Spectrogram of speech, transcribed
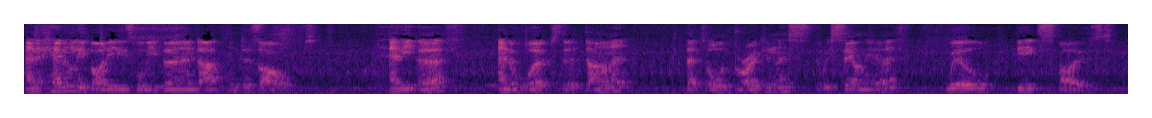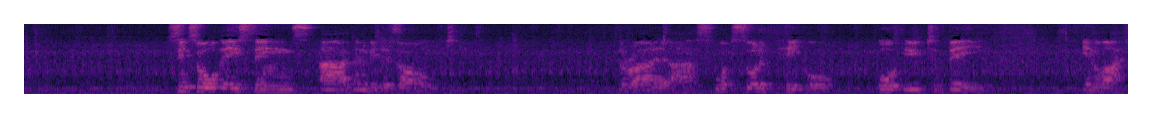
And the heavenly bodies will be burned up and dissolved. And the earth and the works that are done on it, that's all the brokenness that we see on the earth, will be exposed. Since all these things are going to be dissolved, the writer asks, What sort of people ought you to be in life?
